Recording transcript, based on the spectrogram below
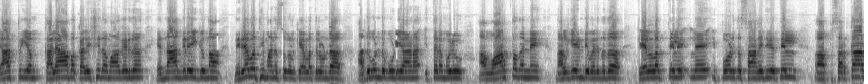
രാഷ്ട്രീയം കലാപ കലുഷിതമാകരുത് എന്നാഗ്രഹിക്കുന്ന നിരവധി മനസ്സുകൾ കേരളത്തിലുണ്ട്. അതുകൊണ്ട് കൂടിയാണ് ഇത്തരമൊരു വാർത്ത തന്നെ നൽകേണ്ടി വരുന്നത്. കേരളത്തിലെ ഇപ്പോഴത്തെ സാഹചര്യത്തിൽ സർക്കാർ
